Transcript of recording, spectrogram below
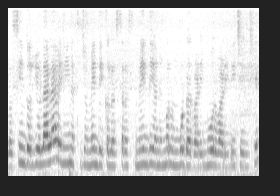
ઓલો જો લાલ આવે ને એનાથી જો મહેંદી કલર સરસ, મહેંદી અને મરૂન બોર્ડર વાળી મોર વાળી ડિઝાઇન છે.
